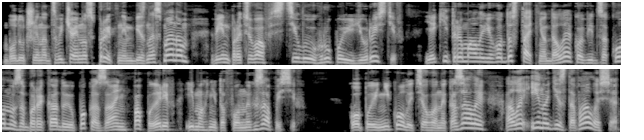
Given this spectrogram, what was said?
Будучи надзвичайно спритним бізнесменом, він працював з цілою групою юристів, які тримали його достатньо далеко від закону за барикадою показань, паперів і магнітофонних записів. Копи ніколи цього не казали, але іноді здавалося,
